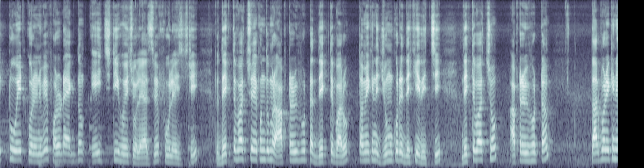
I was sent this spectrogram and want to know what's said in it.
একটু ওয়েট করে নেবে ফটোটা একদম এইচডি হয়ে চলে আসবে ফুল এইচডি তো দেখতে পাচ্ছ, এখন তোমরা আফটার বিফোরটা দেখতে পারো। তো আমি এখানে জুম করে দেখিয়ে দিচ্ছি। দেখতে পাচ্ছ আফটার বিফোরটা তারপর এখানে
